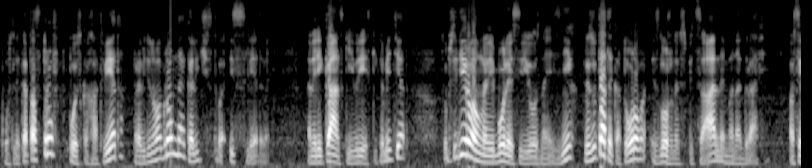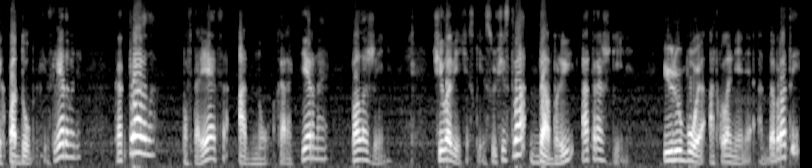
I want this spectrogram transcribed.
После катастрофы в поисках ответа проведено огромное количество исследований. Американский еврейский комитет субсидировал наиболее серьезные из них, результаты которого изложены в специальной монографии. Во всех подобных исследованиях, как правило, повторяется одно характерное положение. Человеческие существа добры от рождения, и любое отклонение от доброты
